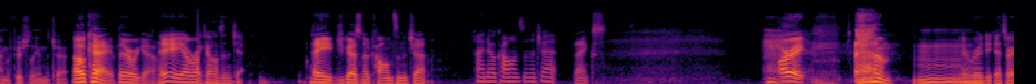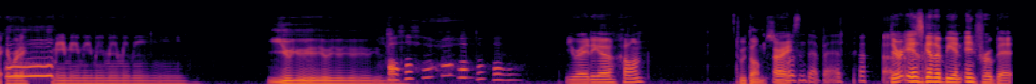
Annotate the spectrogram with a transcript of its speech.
I'm officially in the chat. Okay, there we go. Hey, all right, Collin's in the chat. Hey, did you guys know Collin's in the chat? I know Collin's in the chat. Thanks. All right. Mm. Everybody, that's right. Everybody, me, me, me, me, me, me, me. You, you, you, you, you, you, you, you. you ready to go, Collin? Two thumbs. All right. It wasn't that bad. There is going to be an intro bit.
